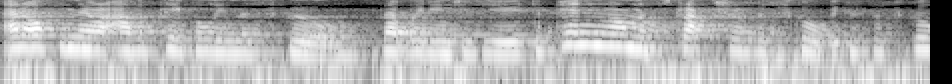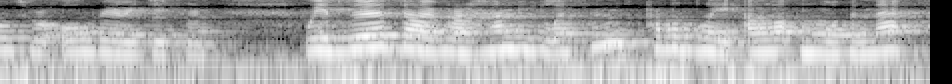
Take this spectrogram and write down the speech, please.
And often there are other people in the school that we'd interview, depending on the structure of the school, because the schools were all very different. We observed over 100 lessons, probably a lot more than that.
